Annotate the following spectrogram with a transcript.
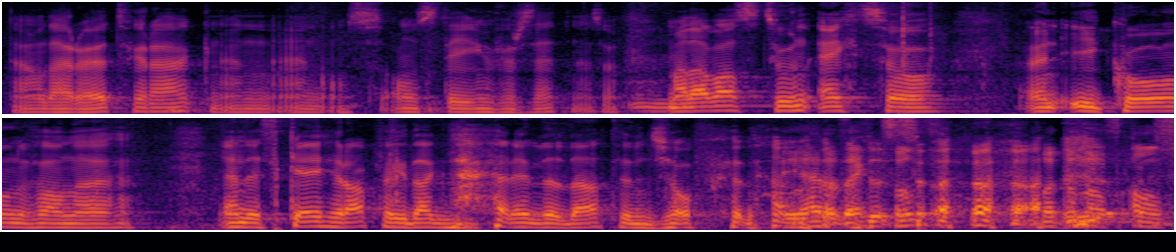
dat we daaruit geraken en, en ons, ons tegen verzetten en zo. Mhm. Maar dat was toen echt zo een icoon van... en het is kei grappig dat ik daar inderdaad een job gedaan Ja, heb. dat is echt zot. Maar dan als, als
